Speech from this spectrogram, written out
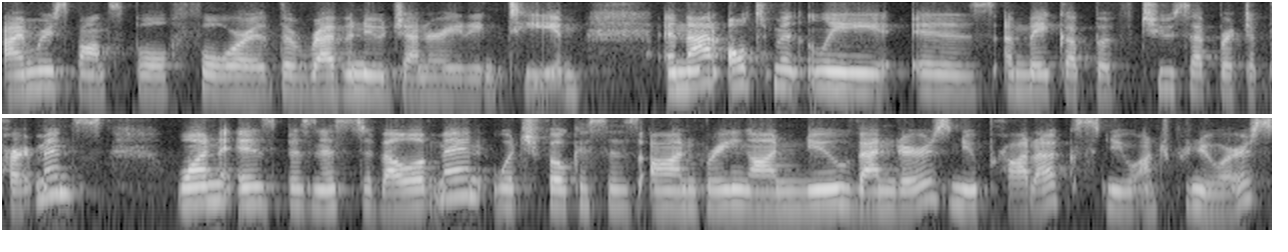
I'm responsible for the revenue generating team. And that ultimately is a makeup of two separate departments. One is business development, which focuses on bringing on new vendors, new products, new entrepreneurs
